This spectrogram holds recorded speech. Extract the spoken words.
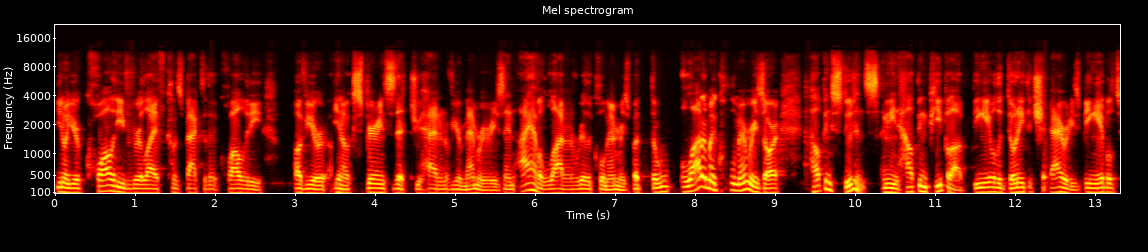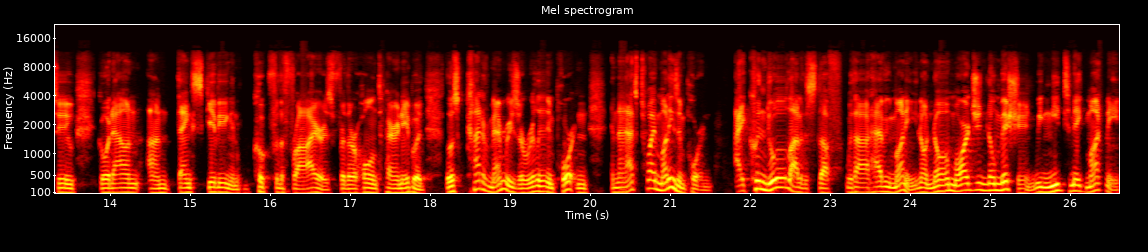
You know, your quality of your life comes back to the quality of your you know experiences that you had and of your memories and i have a lot of really cool memories but the, a lot of my cool memories are helping students i mean helping people out being able to donate to charities being able to go down on thanksgiving and cook for the friars for their whole entire neighborhood those kind of memories are really important and that's why money's important I couldn't do a lot of this stuff without having money. You know, no margin, no mission. We need to make money.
